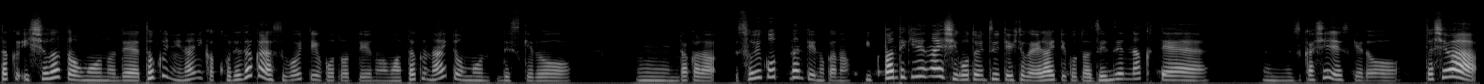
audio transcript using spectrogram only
全く一緒だと思うので特に何かこれだからすごいっていうことっていうのは全くないと思うんですけどうん、だからそういうこと、なんていうのかな一般的じゃない仕事についてる人が偉いっていうことは全然なくて、うん、難しいですけど私は、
